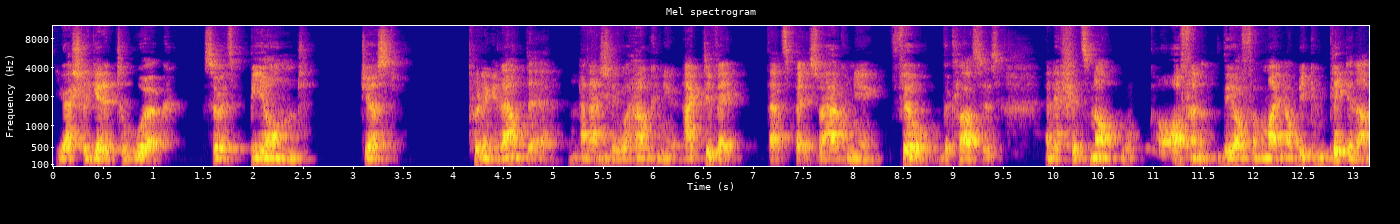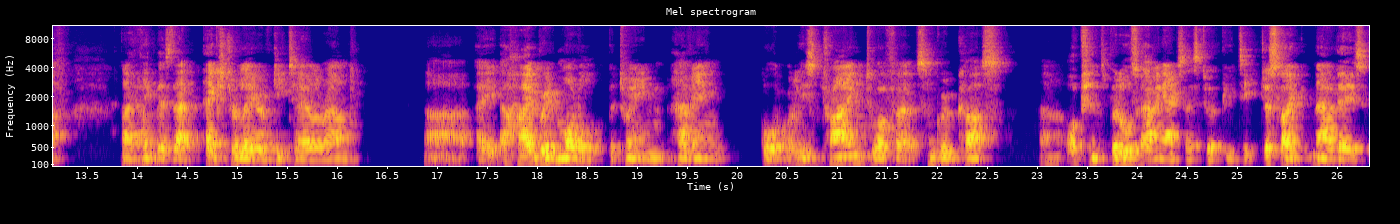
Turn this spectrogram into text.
you actually get it to work. So it's beyond just putting it out there and actually, well, how can you activate that space or how can you fill the classes? And if it's not, often the offer might not be complete enough. And I Yeah. think there's that extra layer of detail around uh, a, a hybrid model between having, or at least trying to offer some group class uh, options, but also having access to a PT. Just like nowadays,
